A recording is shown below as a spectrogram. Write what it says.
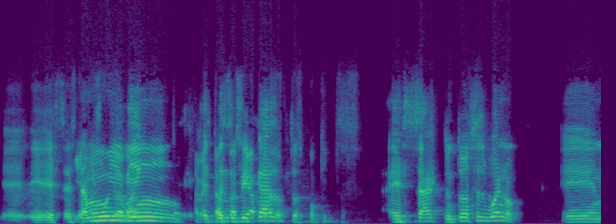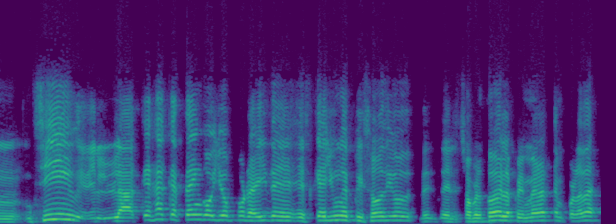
eh, está muy bien especificado. Poquitos, poquitos. Exacto, entonces bueno, Em, sí, la queja que tengo yo por ahí de, es que hay un episodio, sobre todo de la primera temporada,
